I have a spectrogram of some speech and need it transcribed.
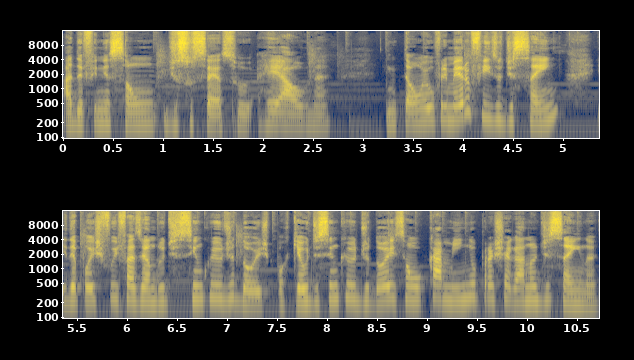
a definição de sucesso real, né? Então eu primeiro fiz o de 100 e depois fui fazendo o de 5 e o de 2, porque o de 5 e o de 2 são o caminho para chegar no de 100, né?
